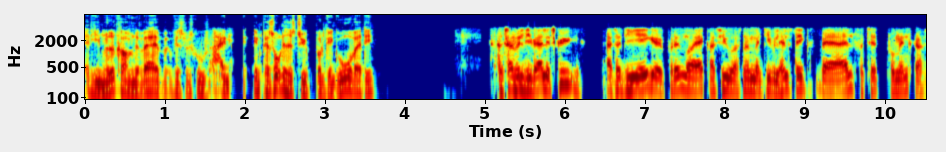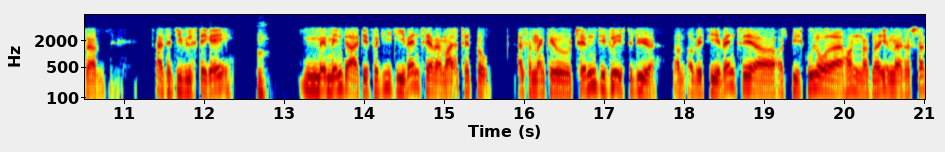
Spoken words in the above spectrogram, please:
er de imødekommende? Hvad, hvis vi skulle... Nej. En, en personlighedstype på en kænguru, hvad er det? Men så vil de være lidt sky. Altså, de er ikke på den måde aggressive og sådan noget, men de vil helst ikke være alt for tæt på mennesker, så altså, de vil stikke af. Mm. Med mindre det er fordi, de er vant til at være meget tæt på. Altså, man kan jo tæmme de fleste dyr, og, og hvis de er vant til at, at spise guldrødder af hånden og sådan noget, jamen altså, så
